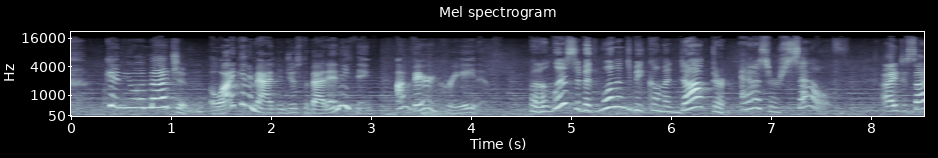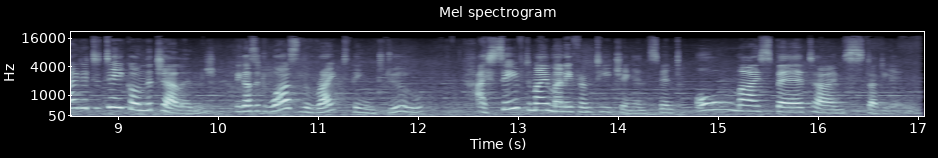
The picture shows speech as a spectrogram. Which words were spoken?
can you imagine? Oh, I can imagine just about anything. I'm very creative. But Elizabeth wanted to become a doctor as herself. I decided to take on the challenge because it was the right thing to do. I saved my money from teaching and spent all my spare time studying.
